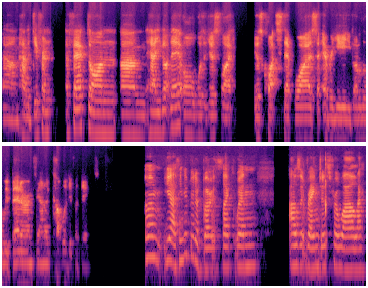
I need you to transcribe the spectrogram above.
um, have a different effect on um, how you got there, or was it just like it was quite stepwise? So every year you got a little bit better and found a couple of different things. Um, yeah, I think a bit of both. Like when I was at Ranges for a while, like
